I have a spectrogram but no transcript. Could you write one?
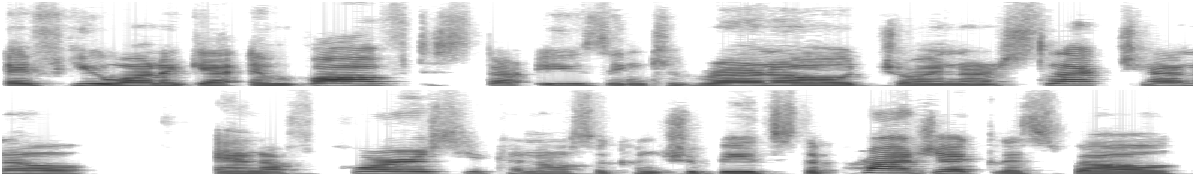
if you want to get involved, start using Kyverno, join our Slack channel. And of course, you can also contribute to the project as well.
